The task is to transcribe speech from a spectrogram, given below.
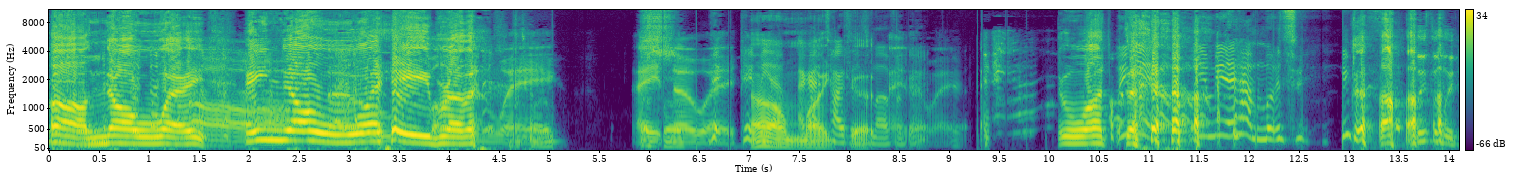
oh no way! Ain't no way, brother. Ain't no way. pick me Oh up. I my gotta talk to this no way. What What do you mean? you mean I have mood swings? Literally,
